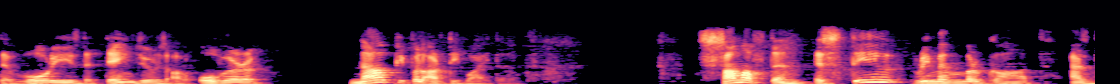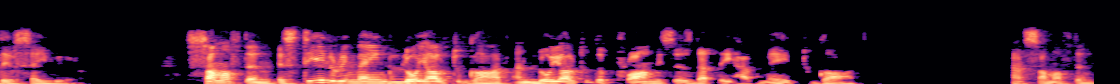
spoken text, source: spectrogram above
the worries, the dangers are over. Now people are divided. Some of them still remember God as their Savior. Some of them still remain loyal to God and loyal to the promises that they have made to God. And some of them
